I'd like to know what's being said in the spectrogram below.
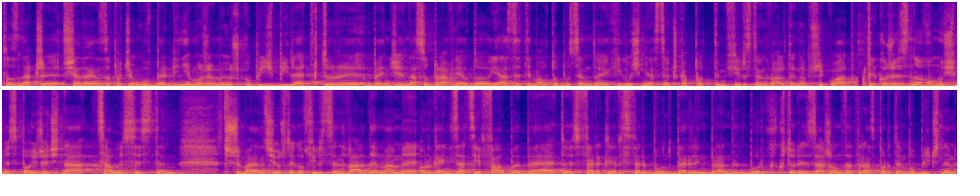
to znaczy wsiadając do pociągu w Berlinie możemy już kupić bilet, który będzie nas uprawniał do jazdy tym autobusem do jakiegoś miasteczka pod tym Fürstenwalde na przykład. Tylko, że znowu musimy spojrzeć na cały system. Trzymając się już tego Fürstenwalde, mamy organizację VBB, to jest Verkehrsverbund Berlin-Brandenburg, który zarządza transportem publicznym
